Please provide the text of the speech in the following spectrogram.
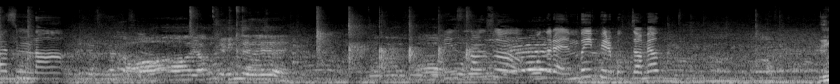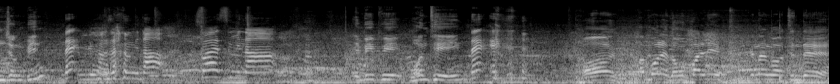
수고하셨습니다. 아 야구 재밌네. 민수 선수 오늘의 MVP를 뽑자면 윤정빈 네 감사합니다. 수고하셨습니다. MVP 원태인. 네. 아, 한 번에 너무 빨리 끝난 것 같은데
